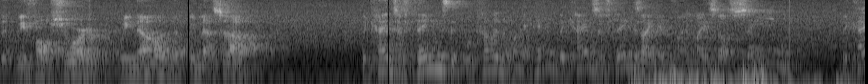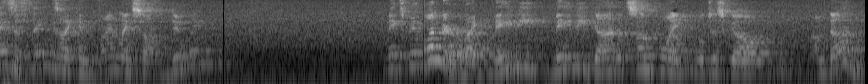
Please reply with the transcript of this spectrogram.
that we fall short, we know that we mess up. The kinds of things that will come into my head, the kinds of things I can find myself saying, the kinds of things I can find myself doing, makes me wonder like maybe maybe God at some point will just go, I'm done.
